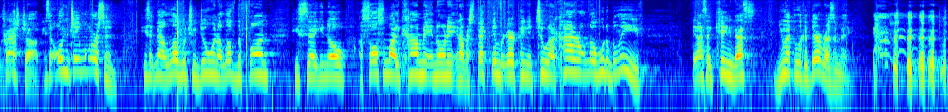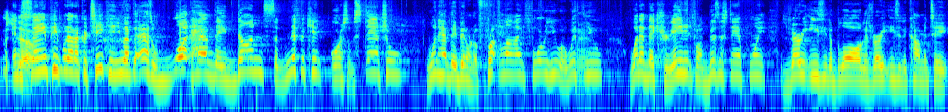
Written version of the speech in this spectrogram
trash job. He said, oh, you Jay Morrison. He said, man, I love what you're doing. I love the fun. He said, you know, I saw somebody commenting on it and I respect them for their opinion too, and I kind of don't know who to believe. And I said, King, that's you have to look at their resume. and the same people that are critiquing, you have to ask, what have they done significant or substantial? When have they been on the front line for you or with yeah. you? What have they created from a business standpoint? It's very easy to blog, it's very easy to commentate,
